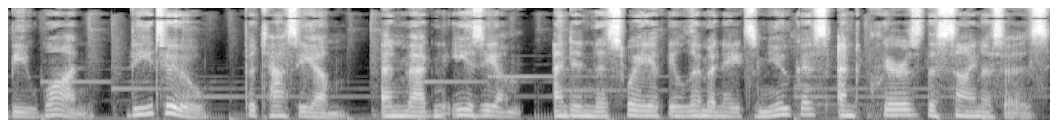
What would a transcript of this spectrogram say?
B1, B2, potassium, and magnesium, and in this way it eliminates mucus and clears the sinuses.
